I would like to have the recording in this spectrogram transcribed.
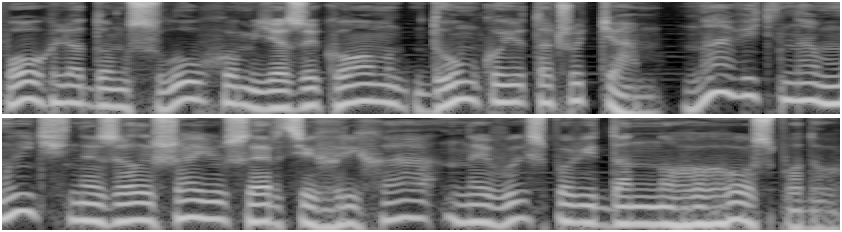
поглядом, слухом, язиком, думкою та чуттям. Навіть на мить не залишай у серці гріха невисповіданого Господу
